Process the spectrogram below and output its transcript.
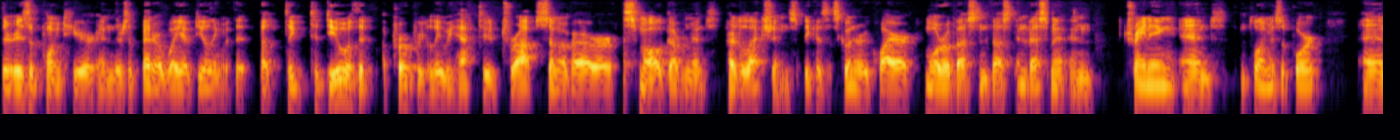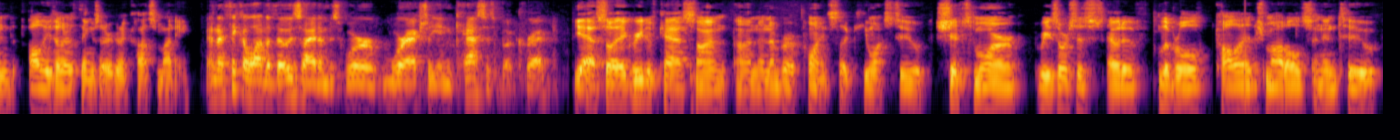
there is a point here, and there's a better way of dealing with it. But to, to deal with it appropriately, we have to drop some of our small government predilections because it's going to require more robust invest, investment in training and employment support and all these other things that are going to cost money. And I think a lot of those items were were actually in Cass's book, correct? Yeah, so I agreed with Cass on on a number of points. Like he wants to shift more resources out of liberal college models and into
